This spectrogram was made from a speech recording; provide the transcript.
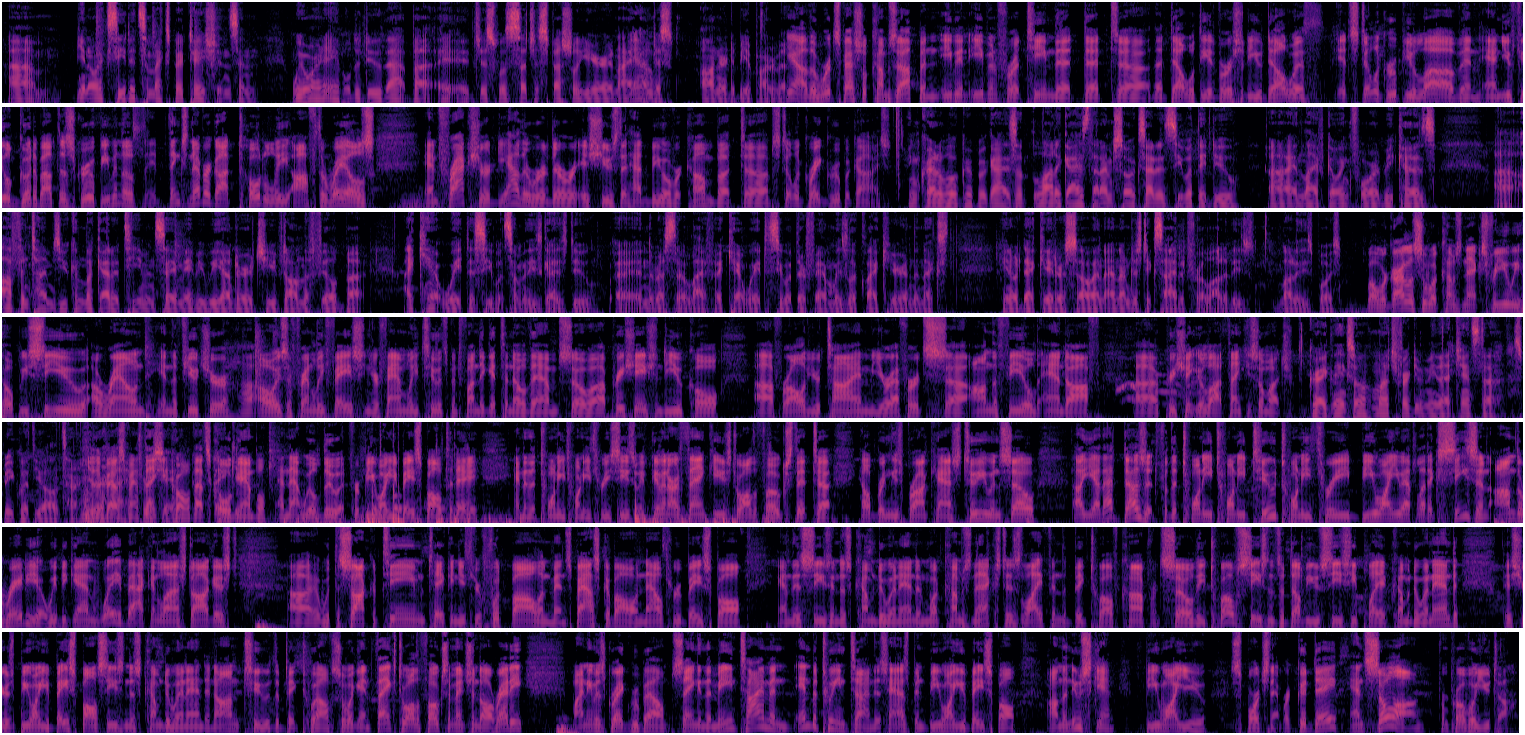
um, you know, exceeded some expectations, and we weren't able to do that. But it, it just was such a special year, and I, yeah. I'm just honored to be a part of it. Yeah, the word special comes up, and even even for a team that that uh, that dealt with the adversity you dealt with, it's still a group you love, and, and you feel good about this group, even though th- things never got totally off the rails and fractured. Yeah, there were there were issues that had to be overcome, but uh, still a great group of guys. Incredible group of guys. A lot of guys that I'm so excited to see what they do uh, in life going forward because. Uh, oftentimes, you can look at a team and say maybe we underachieved on the field, but I can't wait to see what some of these guys do uh, in the rest of their life. I can't wait to see what their families look like here in the next you know decade or so, and, and I'm just excited for a lot of these a lot of these boys. Well, regardless of what comes next for you, we hope we see you around in the future. Uh, always a friendly face, and your family too. It's been fun to get to know them. So uh, appreciation to you, Cole, uh, for all of your time, your efforts uh, on the field and off. Uh, appreciate you a lot. Thank you so much. Greg, thanks so much for giving me that chance to speak with you all the time. You're the best, man. Thank you, Cole. That's Thank Cole you. Gamble. And that will do it for BYU Baseball today and in the 2023 season. We've given our thank yous to all the folks that uh, help bring these broadcasts to you. And so, uh, yeah, that does it for the 2022 23 BYU Athletics season on the radio. We began way back in last August. Uh, with the soccer team taking you through football and men's basketball and now through baseball. And this season has come to an end. And what comes next is life in the Big 12 Conference. So the 12 seasons of WCC play have come to an end. This year's BYU baseball season has come to an end and on to the Big 12. So again, thanks to all the folks I mentioned already. My name is Greg Wrubell, saying in the meantime and in between time, this has been BYU baseball on the Nu Skin, BYU Sports Network. Good day and so long from Provo, Utah.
